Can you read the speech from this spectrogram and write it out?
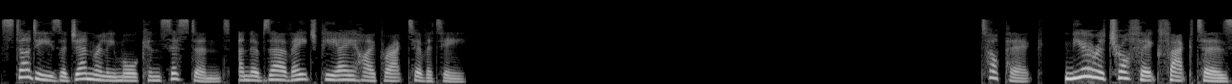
Studies are generally more consistent, and observe HPA hyperactivity. Topic: Neurotrophic factors.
